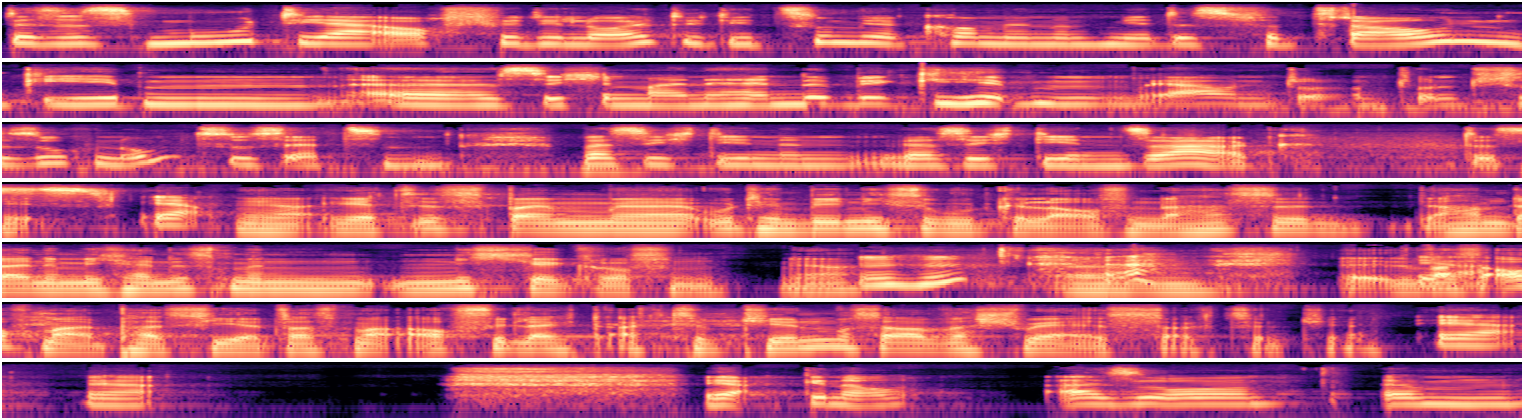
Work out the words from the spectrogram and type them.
Das ist Mut ja auch für die Leute, die zu mir kommen und mir das Vertrauen geben, äh, sich in meine Hände begeben ja, und, und, und versuchen umzusetzen, was ich denen, was ich denen sag. Das, ja. ja, jetzt ist es beim äh, UTMB nicht so gut gelaufen. Da hast du, da haben deine Mechanismen nicht gegriffen. Ja? Mhm. Ähm, äh, was ja. auch mal passiert, was man auch vielleicht akzeptieren muss, aber was schwer ist zu akzeptieren. Ja, ja. Ja, genau. Also ähm,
